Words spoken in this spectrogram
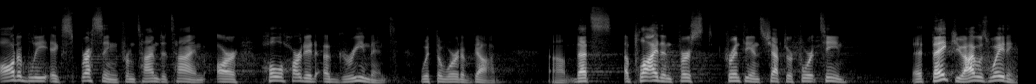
audibly expressing from time to time our wholehearted agreement with the Word of God. Um, that's applied in 1 Corinthians chapter 14. Uh, thank you, I was waiting.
